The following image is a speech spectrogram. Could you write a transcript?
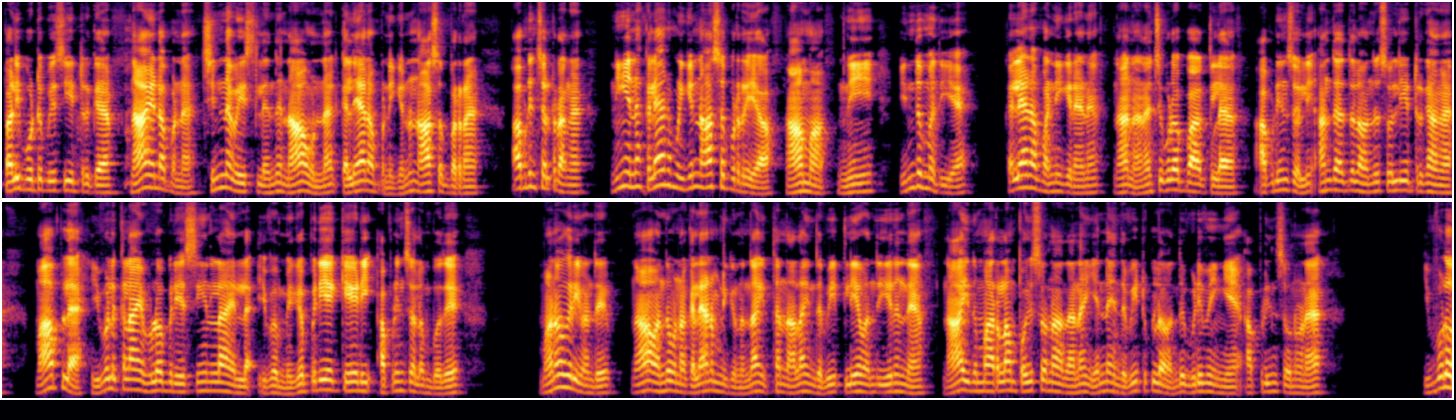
பழி போட்டு பேசிக்கிட்டு இருக்க? நான் என்ன பண்ணேன்? சின்ன வயசுலேருந்து நான் உன்னை கல்யாணம் பண்ணிக்கணும்னு ஆசைப்பட்றேன் அப்படின்னு சொல்கிறாங்க நீ என்ன கல்யாணம் பண்ணிக்கணும்னு ஆசைப்படுறியா? ஆமாம் நீ இந்துமதியை கல்யாணம் பண்ணிக்கிறேன்னு நான் நினச்சி கூட பார்க்கல அப்படின்னு சொல்லி அந்த இடத்துல வந்து சொல்லிட்டு இருக்காங்க. மாப்பிள்ள இவளுக்கெல்லாம் இவ்வளோ பெரிய சீன்லாம் இல்லை. இவள் மிகப்பெரிய கேடி அப்படின்னு சொல்லும்போது மனோகரி வந்து நான் வந்து உன்னை கல்யாணம் பண்ணிக்கணும் தான் இத்தனை நாளாக இந்த வீட்லேயே வந்து இருந்தேன். நான் இது மாதிரிலாம் பொய் சொன்னால் தானே என்ன இந்த வீட்டுக்குள்ளே வந்து விடுவீங்க? அப்படின்னு சொன்னோன்னே இவ்வளோ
